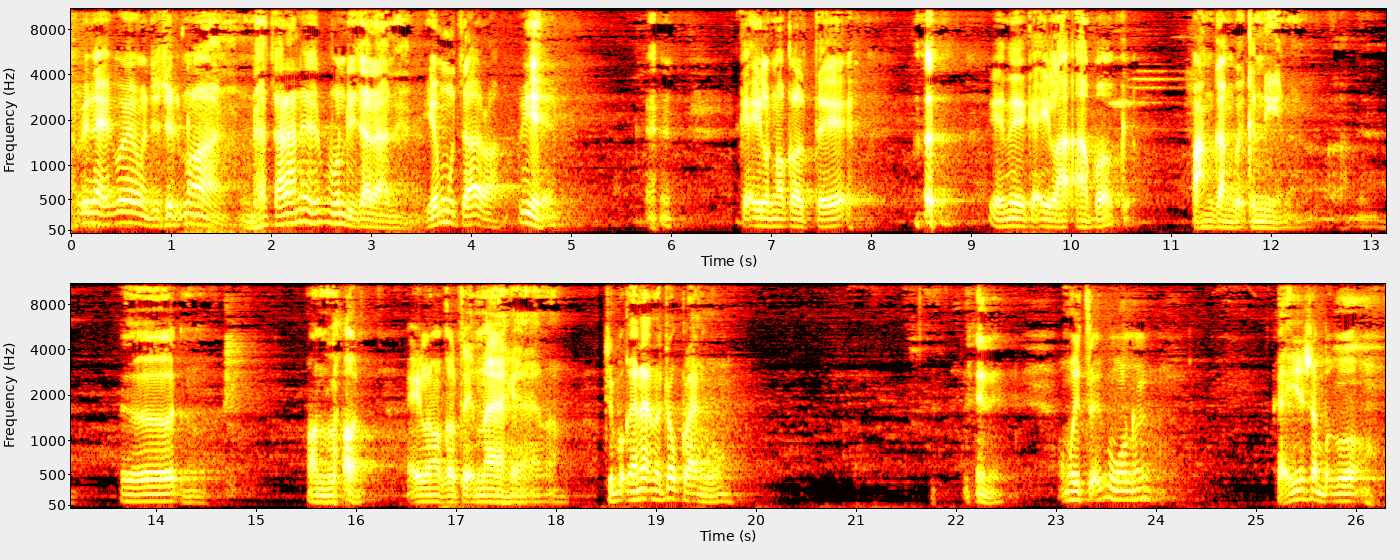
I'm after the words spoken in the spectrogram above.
Tapi nek kowe menjejekno, nah carane pun dicarane. Ya mudah Piye? Kayak ilmu kolte. Ini kayak apa? Panggang wek geni. Eh, online. Ilmu kolte nah. Jempuk enak no coklat ngomong. Ini. Om itu iku ngono. Kayaknya sampai kok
